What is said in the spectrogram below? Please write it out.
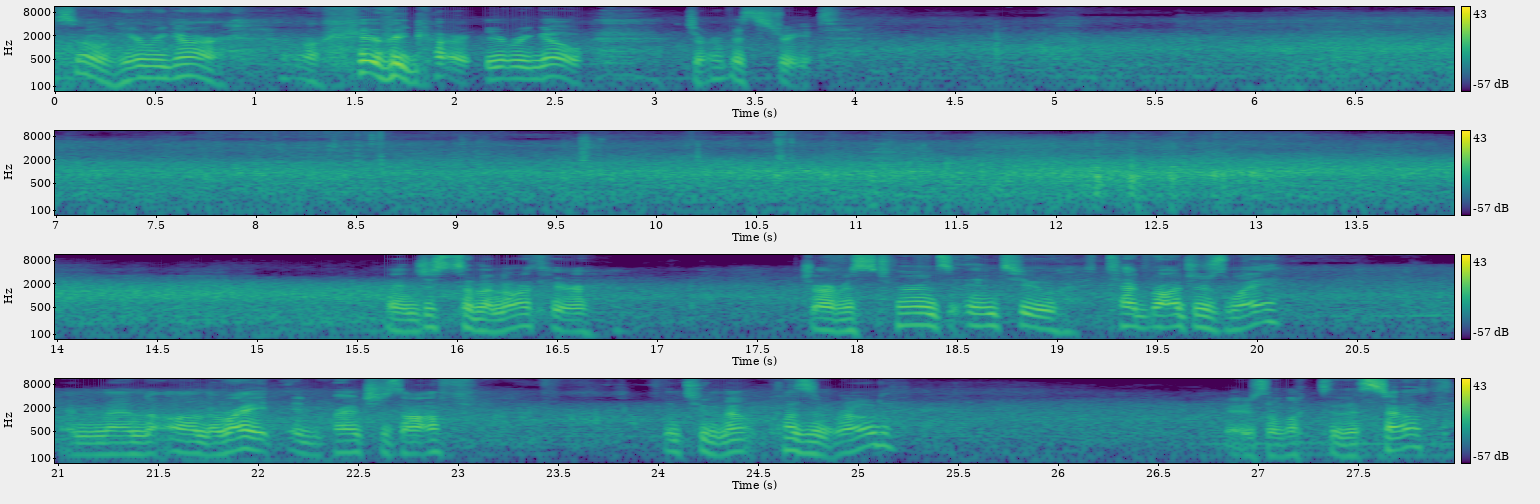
So here we go, or here we go, here we go, Jarvis Street. And just to the north here, Jarvis turns into Ted Rogers Way. And then on the right, it branches off into Mount Pleasant Road. There's a look to the south.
